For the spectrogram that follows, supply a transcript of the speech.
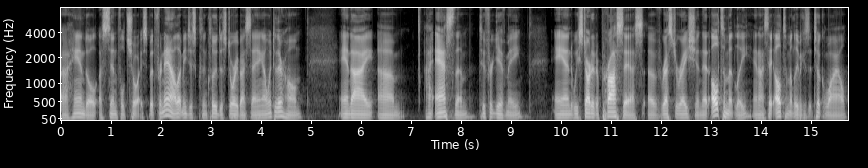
uh, handle a sinful choice. But for now, let me just conclude the story by saying I went to their home and I um, I asked them to forgive me and we started a process of restoration that ultimately, and I say ultimately because it took a while,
